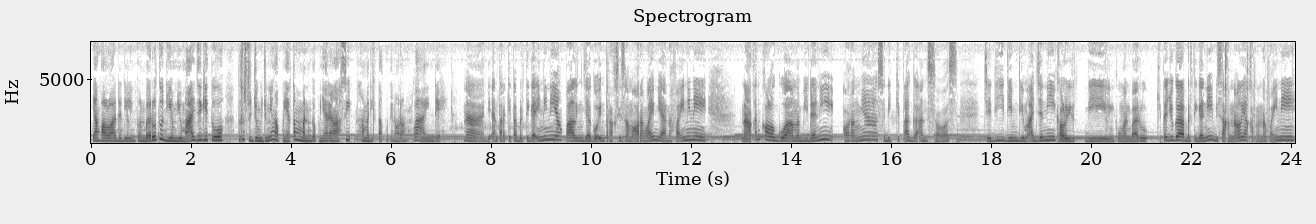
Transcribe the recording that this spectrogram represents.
yang kalau ada di lingkungan baru tuh diem-diem aja gitu. Terus ujung-ujungnya nggak punya teman, nggak punya relasi, sama ditakutin orang lain deh. Nah, di antara kita bertiga ini nih yang paling jago interaksi sama orang lain ya Nafa ini nih. Nah kan kalau gue sama Bida nih orangnya sedikit agak ansos. Jadi diem-diem aja nih kalau di, di lingkungan baru. Kita juga bertiga nih bisa kenal ya karena Nafa ini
